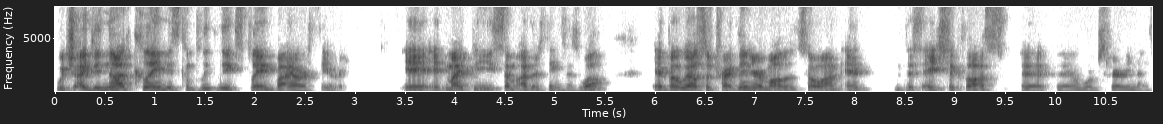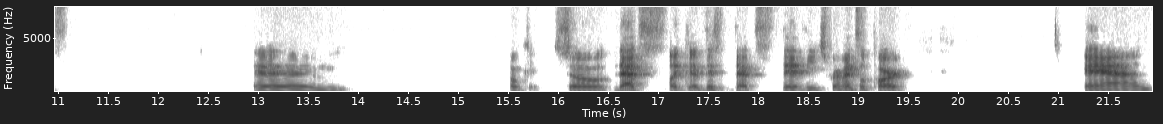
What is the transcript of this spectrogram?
which I do not claim is completely explained by our theory. It, it might be some other things as well, uh, but we also tried linear models and so on, and this HSIC loss uh, uh, works very nice. Um, okay, so that's like uh, this. That's the the experimental part. And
